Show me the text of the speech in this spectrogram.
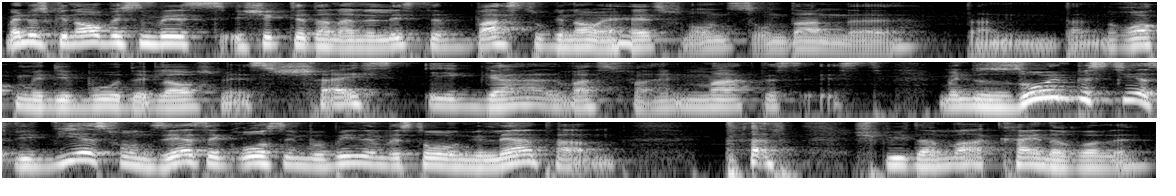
wenn du es genau wissen willst, ich schicke dir dann eine Liste, was du genau erhältst von uns und dann, äh, dann, dann rocken wir die Bude. Glaubst mir, ist scheißegal, was für ein Markt es ist. Wenn du so investierst, wie wir es von sehr, sehr großen Immobilieninvestoren gelernt haben, dann spielt der Markt keine Rolle.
